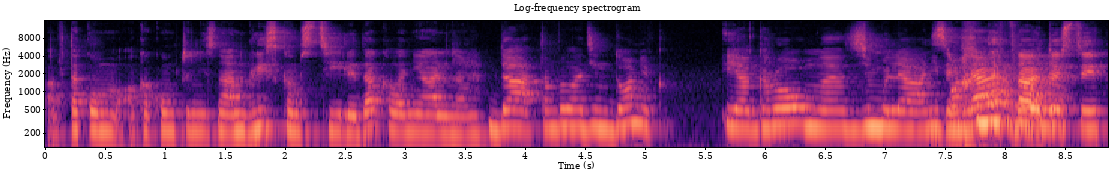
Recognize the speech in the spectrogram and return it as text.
в таком каком-то, не знаю, английском стиле, да, колониальном. Да, там был один домик и огромная земля, Земля, да, то есть и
